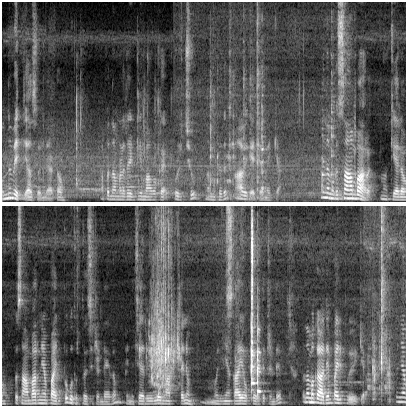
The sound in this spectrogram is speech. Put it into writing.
ഒന്നും വ്യത്യാസമില്ല കേട്ടോ. അപ്പം നമ്മളത് ഇഡ്ഡലി മാവൊക്കെ ഒഴിച്ചു നമുക്കത് ആവി കയറ്റാൻ വയ്ക്കാം ഇനി നമുക്ക് സാമ്പാർ നോക്കിയാലോ. ഇപ്പോൾ സാമ്പാർ ഞാൻ പരിപ്പ് കുതിർത്ത് വെച്ചിട്ടുണ്ടായിരുന്നു. പിന്നെ ചെറിയുള്ളി മത്തനും മുരിങ്ങക്കായും ഒക്കെ എടുത്തിട്ടുണ്ട്. അപ്പോൾ നമുക്ക് ആദ്യം പരിപ്പ് വേവിക്കാം. അപ്പോൾ ഞാൻ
